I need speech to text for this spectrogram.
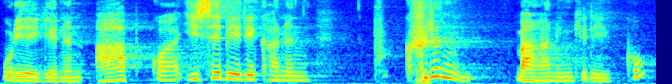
우리에게는 아합과 이세벨이 가는 그런 망하는 길이 있고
